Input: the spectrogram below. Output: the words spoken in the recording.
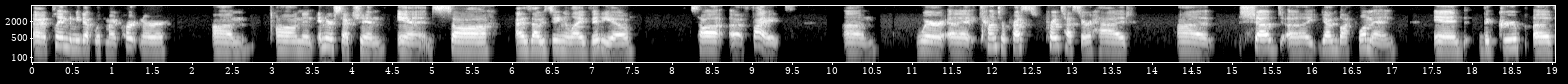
I planned to meet up with my partner um, on an intersection and saw, as I was doing a live video, saw a fight um, where a counter protester had uh, shoved a young black woman, and the group of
